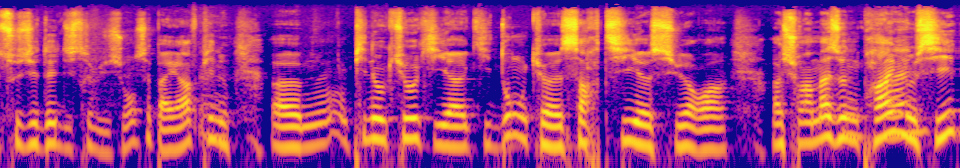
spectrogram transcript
société de distribution, c'est pas grave. Pino- euh, Pinocchio qui, qui donc sorti sur, sur Amazon Prime Prime. aussi.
